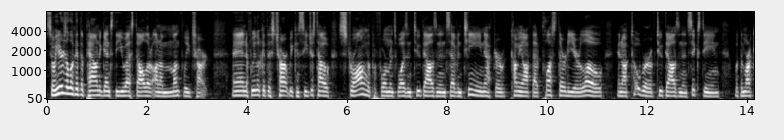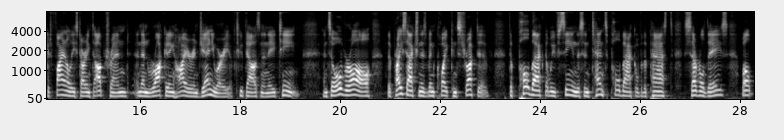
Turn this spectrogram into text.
So here's a look at the pound against the US dollar on a monthly chart. And if we look at this chart, we can see just how strong the performance was in 2017 after coming off that plus 30 year low in October of 2016, with the market finally starting to uptrend and then rocketing higher in January of 2018. And so overall, the price action has been quite constructive. The pullback that we've seen, this intense pullback over the past several days, well,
